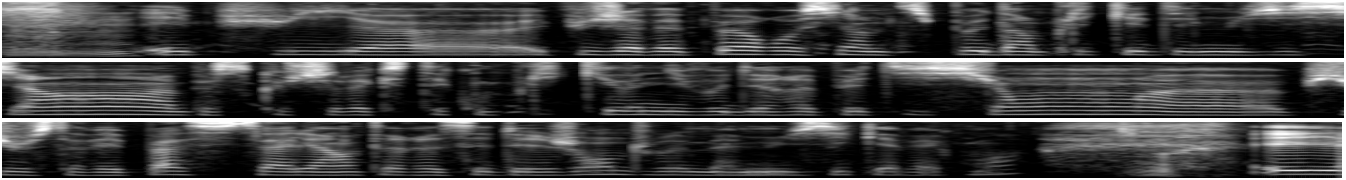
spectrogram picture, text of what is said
Mhm. Et puis, et puis j'avais peur aussi un petit peu d'impliquer des musiciens parce que je savais que c'était compliqué au niveau des répétitions. puis je savais pas si ça allait intéresser des gens de jouer ma musique avec moi. Et,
